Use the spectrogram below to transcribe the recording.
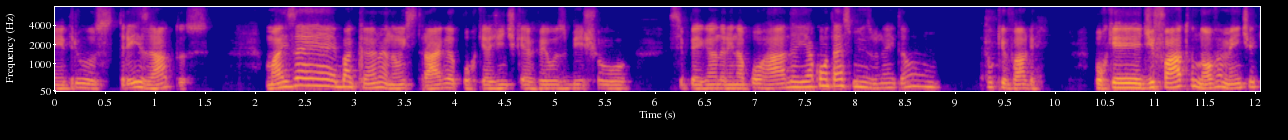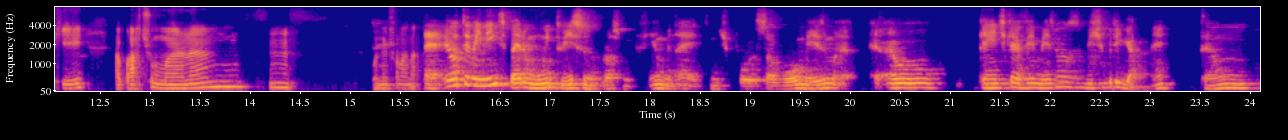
entre os três atos, mas é bacana, não estraga, porque a gente quer ver os bichos se pegando ali na porrada e acontece mesmo, né? Então, é o que vale. Porque, de fato, novamente aqui, a parte humana, hum, vou nem falar nada. É, eu também nem espero muito isso no próximo filme, né? Então, tipo, eu só vou mesmo. É, é o que a gente quer ver mesmo é os bichos brigar, né? Então,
